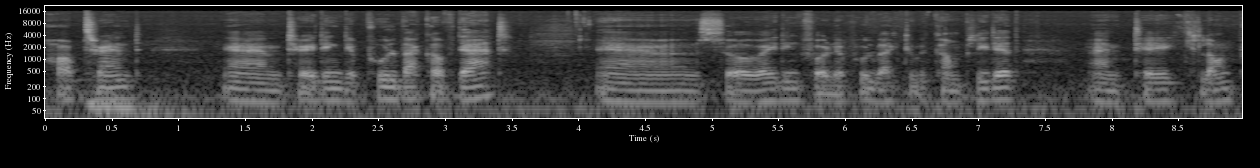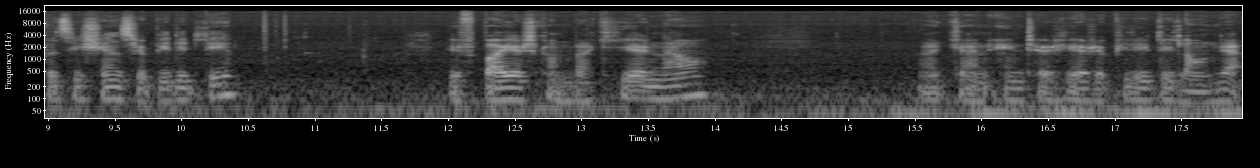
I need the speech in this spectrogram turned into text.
uptrend and trading the pullback of that and so waiting for the pullback to be completed and take long positions repeatedly. If buyers come back here now I can enter here repeatedly long. Yeah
